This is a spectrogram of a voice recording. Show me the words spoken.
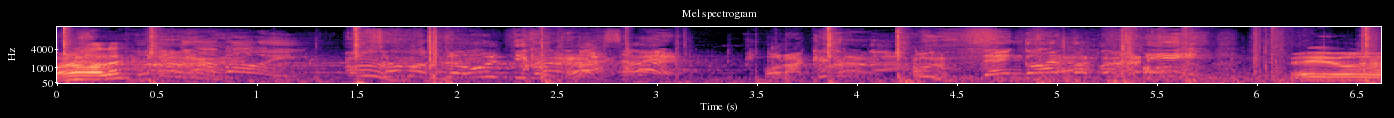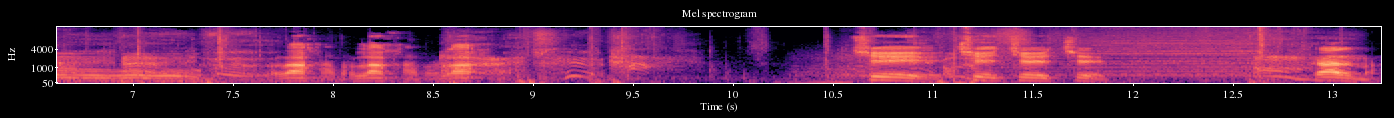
Bueno, vale. Ey, uh, uh, uh. Relaja, relaja, relaja. Che, che, che, che. Calma.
